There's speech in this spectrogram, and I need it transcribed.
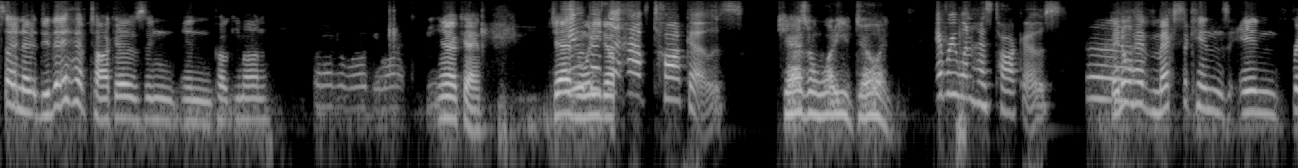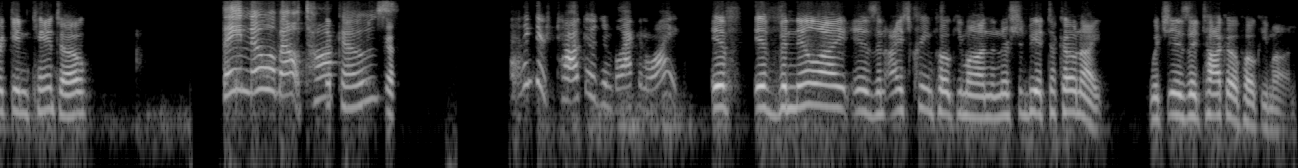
Side note, do they have tacos in, in Pokemon? Whatever world you want it to be. Yeah, okay. Jasmine, Who what are you doesn't doing? have tacos? Jasmine, what are you doing? Everyone has tacos. They don't have Mexicans in freaking Kanto. They know about tacos. I think there's tacos in black and white. If if Vanillite is an ice cream Pokemon, then there should be a Taconite, which is a taco Pokemon.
